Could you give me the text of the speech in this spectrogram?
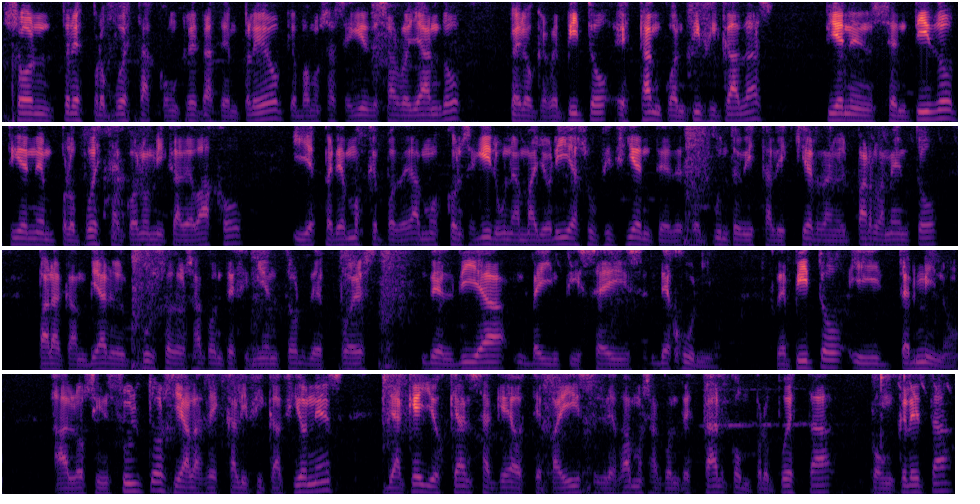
Son tres propuestas concretas de empleo que vamos a seguir desarrollando, pero que, repito, están cuantificadas, tienen sentido, tienen propuesta económica debajo y esperemos que podamos conseguir una mayoría suficiente desde el punto de vista de la izquierda en el Parlamento para cambiar el curso de los acontecimientos después del día 26 de junio. Repito y termino a los insultos y a las descalificaciones de aquellos que han saqueado este país, les vamos a contestar con propuesta concreta,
